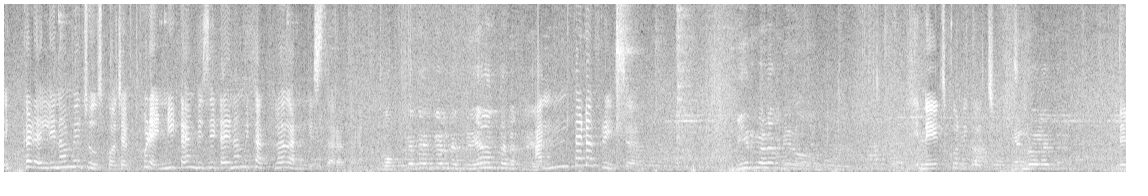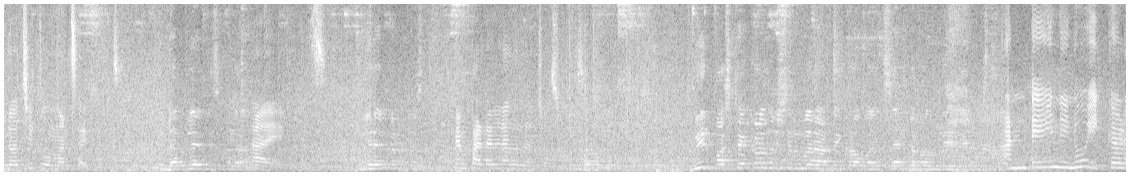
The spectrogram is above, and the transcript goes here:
ఎక్కడ వెళ్ళినా మీరు చూసుకోవచ్చు. ఎప్పుడు ఎనీ టైం విజిట్ అయినా మీకు అట్లా కనిపిస్తారు అక్కడ. ఒక్క దగ్గర ఫ్రీ అంతటా ఫ్రీ సార్. మీరు మేడం నేను వచ్చి టూ మంత్స్ అయిపోయింది. డబ్బులే వస్తారు? మేము పటల్ నగర్ నుంచి వచ్చాము మీరు ఫస్ట్ ఎక్కడ చూసారు మరి? అంటే ఇక్కడ ఒక సెంటర్ ఉంది అంటే నేను ఇక్కడ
